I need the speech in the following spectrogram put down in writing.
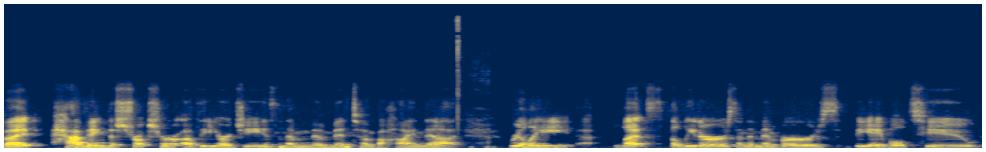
But having the structure of the ERGs and the momentum behind that really uh, lets the leaders and the members be able to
